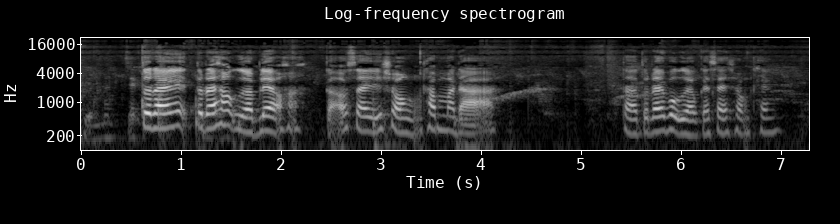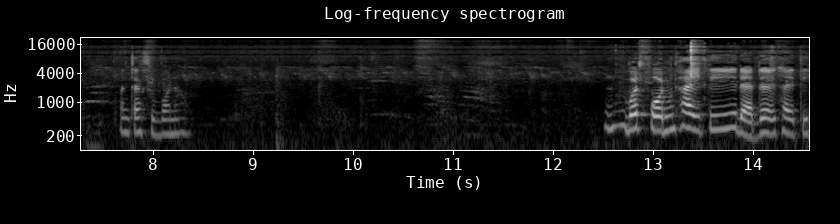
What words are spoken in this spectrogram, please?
เดี๋ยวมันจะตัวใดตัวใดเฮาเอือบแล้วค่ะก็เอาใส่ช่องธรรมดาแต่ตัวใดบ่เอือบก็ใส่ช่องแข็งมันจังสิบ่เนาอืม เบิดฝนไข่ตีแดดเด้อไข่ตี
